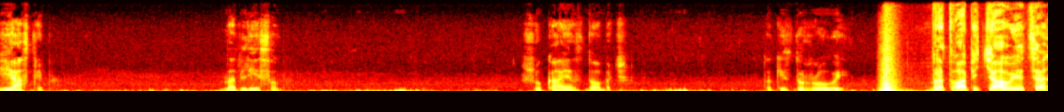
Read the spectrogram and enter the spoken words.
ястріб над лісом. Шукає здобич. Такий здоровий. Братва підтягується.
